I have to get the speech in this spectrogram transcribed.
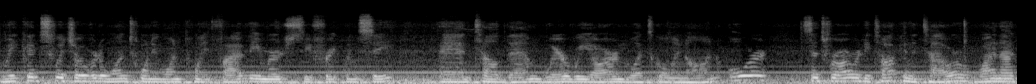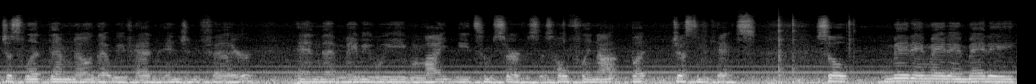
we could switch over to 121.5, the emergency frequency, and tell them where we are and what's going on. Or since we're already talking to Tower, why not just let them know that we've had an engine failure and that maybe we might need some services. Hopefully not, but just in case. So, Mayday, Mayday, Mayday.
